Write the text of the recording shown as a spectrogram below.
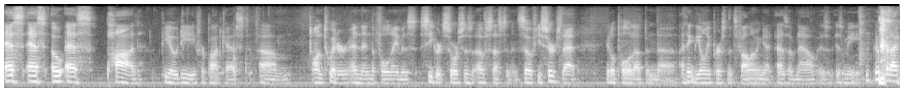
SSOS Pod P O D for podcast um, on Twitter, and then the full name is Secret Sources of Sustenance. So if you search that. It'll pull it up, and uh, I think the only person that's following it as of now is, is me. but I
